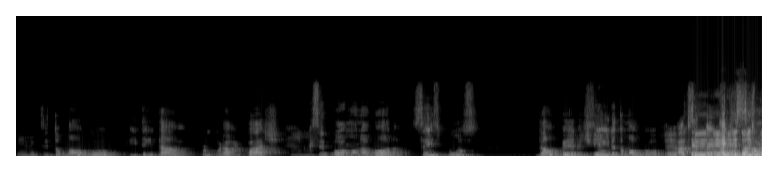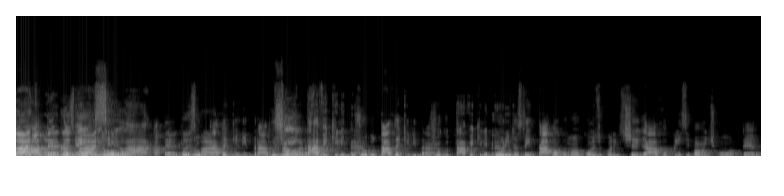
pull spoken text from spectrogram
Uhum. você tomar o gol e tentar procurar o empate, Uhum. que você pôr a mão na bola, ser expulso, dar o pênalti Sim. e ainda tomar o gol. É, Até- é é, que é dois baques, até. É pra- dois é lá. Até É porque dois o jogo baques, tava equilibrado O jogo hora. tava O equilibrado. jogo tava O equilibrado. jogo tava O equilibrado. Corinthians tentava alguma coisa, o Corinthians chegava, principalmente com o Otero.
